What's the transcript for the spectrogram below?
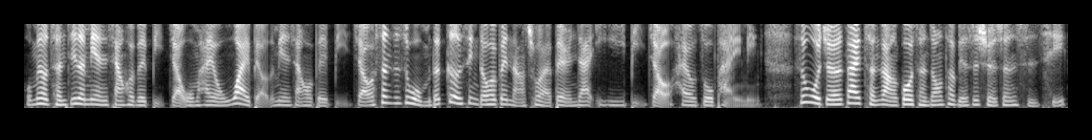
我们有成绩的面相会被比较，我们还有外表的面相会被比较，甚至是我们的个性都会被拿出来被人家一一比较，还有做排名。所以我觉得在成长的过程中，特别是学生时期，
